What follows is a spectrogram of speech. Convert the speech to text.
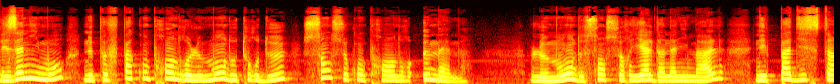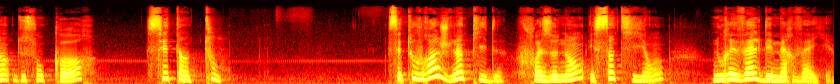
Les animaux ne peuvent pas comprendre le monde autour d'eux sans se comprendre eux-mêmes. Le monde sensoriel d'un animal n'est pas distinct de son corps, c'est un tout. Cet ouvrage limpide, foisonnant et scintillant nous révèle des merveilles.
